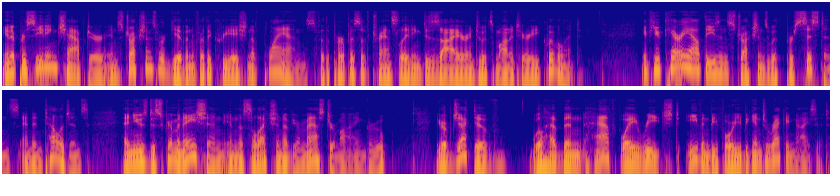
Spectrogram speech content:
In a preceding chapter, instructions were given for the creation of plans for the purpose of translating desire into its monetary equivalent. If you carry out these instructions with persistence and intelligence, and use discrimination in the selection of your mastermind group, your objective will have been halfway reached even before you begin to recognize it.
